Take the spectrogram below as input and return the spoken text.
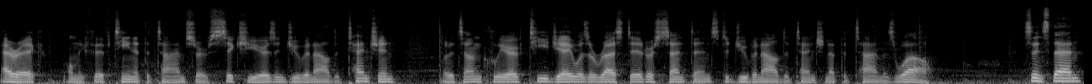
Eric, only 15 at the time, served six years in juvenile detention, but it's unclear if TJ was arrested or sentenced to juvenile detention at the time as well. Since then,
